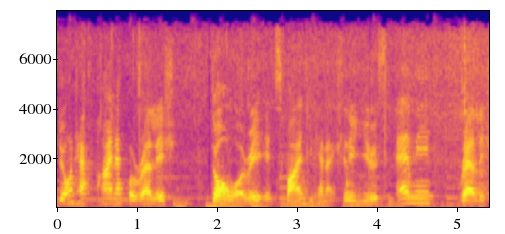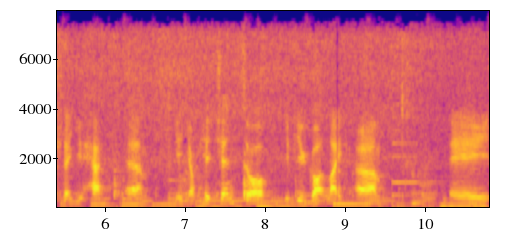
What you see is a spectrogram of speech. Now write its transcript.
You don't have pineapple relish, don't worry, it's fine. You can actually use any relish that you have um, in your kitchen. So if you got like um, a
